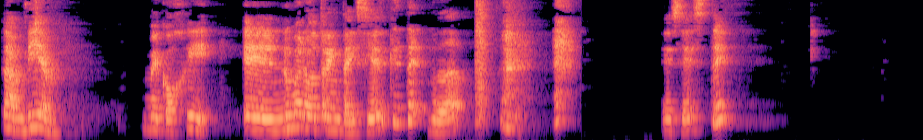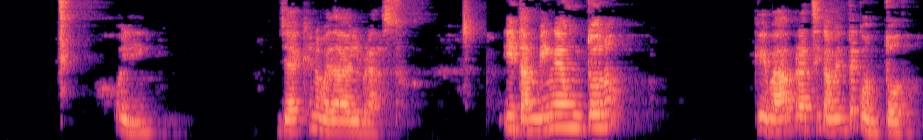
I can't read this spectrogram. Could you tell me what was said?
También me cogí el número 37, que te... es este. Jolín. Ya es que no me da el brazo. Y también es un tono que va prácticamente con todo.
